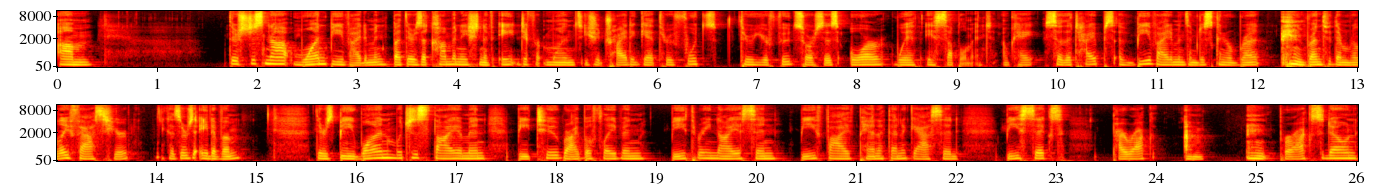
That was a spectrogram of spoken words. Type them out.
Um, there's just not one B vitamin, but there's a combination of eight different ones you should try to get through foods through your food sources or with a supplement. Okay, so the types of B vitamins, I'm just going to run run through them really fast here because there's eight of them. There's B1, which is thiamine, B2, riboflavin, B3, niacin, B5, pantothenic acid, B6, pyrox, um, peroxidone,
